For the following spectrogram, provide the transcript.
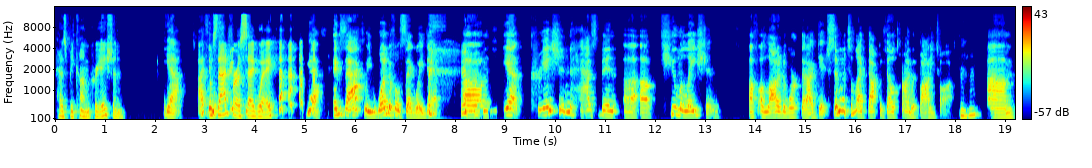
has become creation. Yeah, I think was that for a segue. yeah, exactly. Wonderful segue, Deb. um, yeah, creation has been a accumulation of a lot of the work that I did, similar to like Dr. Veltheim with Body Talk. Mm-hmm. Um,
